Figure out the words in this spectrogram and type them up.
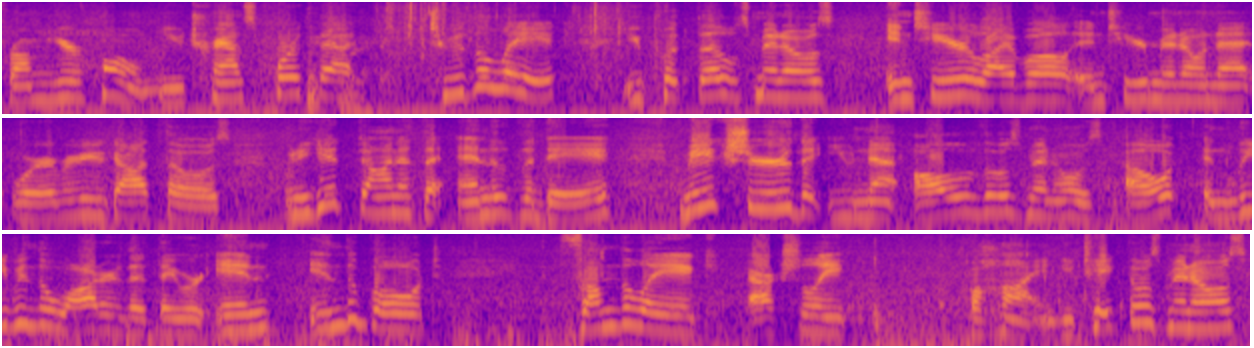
from your home. You transport that to the lake, you put those minnows into your live well, into your minnow net, wherever you got those. When you get done at the end of the day, make sure that you net all of those minnows out and leaving the water that they were in, in the boat from the lake actually behind. You take those minnows,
